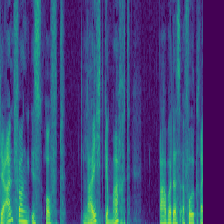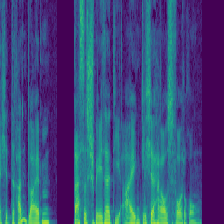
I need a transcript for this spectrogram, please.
Der Anfang ist oft leicht gemacht, aber das erfolgreiche Dranbleiben, das ist später die eigentliche Herausforderung.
